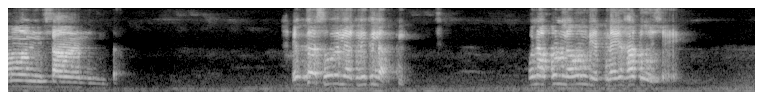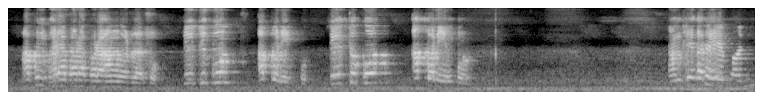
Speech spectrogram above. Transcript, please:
मन शांत. एकदा सोय लागली की लागते. पण आपण लावून घेत नाही हा दोष आहे. आपण भडा भडा भडा अंगावर जातो. ते टिकून आपण येतो ते तो कोण आपण एक माऊली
